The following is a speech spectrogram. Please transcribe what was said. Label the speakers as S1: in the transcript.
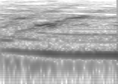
S1: Mm,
